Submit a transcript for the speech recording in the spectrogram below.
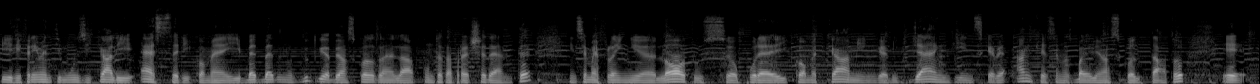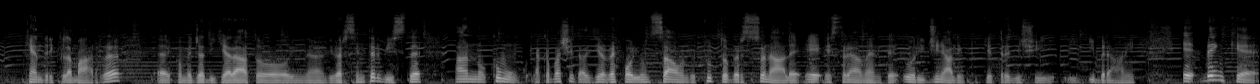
i riferimenti musicali esteri come i Bad Bad Not che abbiamo ascoltato nella puntata precedente insieme ai Flying Lotus oppure i Comet Coming, Mick Jenkins che anche se non sbaglio abbiamo ascoltato e Kendrick Lamar eh, come già dichiarato in eh, diverse interviste hanno comunque la capacità di tirare fuori un sound tutto personale e estremamente originale in tutti e 13 i, i brani. E benché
